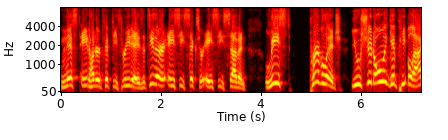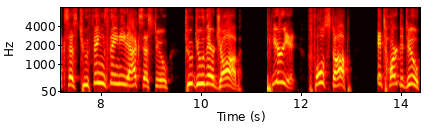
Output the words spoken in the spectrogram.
NIST 853 days. It's either AC6 or AC7. Least privilege. You should only give people access to things they need access to to do their job. Period. Full stop. It's hard to do,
